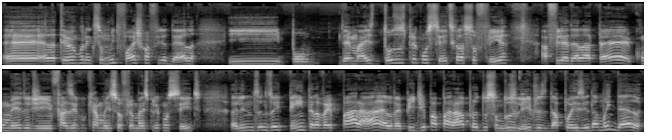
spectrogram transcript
é, ela teve uma conexão muito forte com a filha dela e, pô, demais todos os preconceitos que ela sofria. A filha dela até com medo de fazer com que a mãe sofra mais preconceitos. Ali nos anos 80 ela vai parar, ela vai pedir para parar a produção dos livros e da poesia da mãe dela,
